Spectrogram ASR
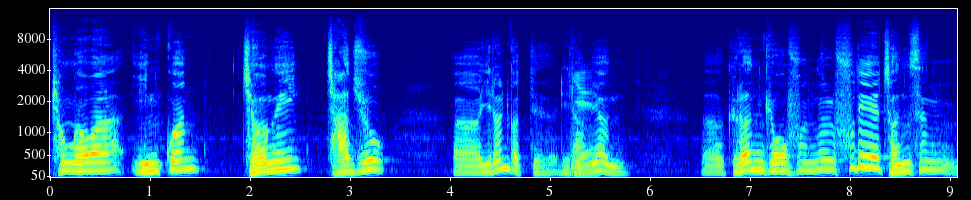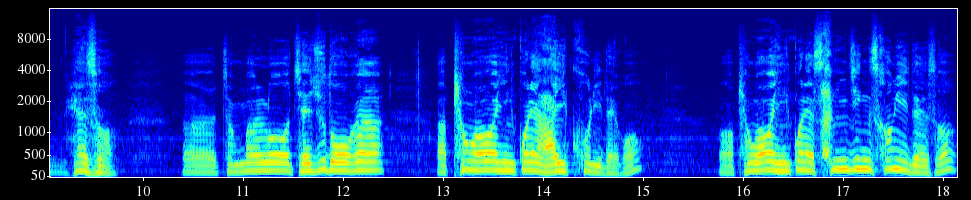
평화와 인권, 정의, 자주 어, 이런 것들이라면 어, 그런 교훈을 후대에 전승해서 어, 정말로 제주도가 어, 평화와 인권의 아이콘이 되고 어, 평화와 인권의 상징 섬이 돼서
